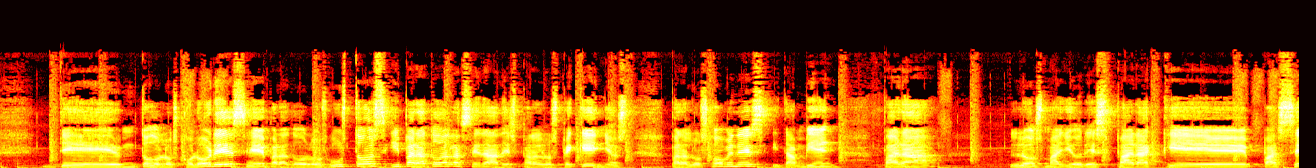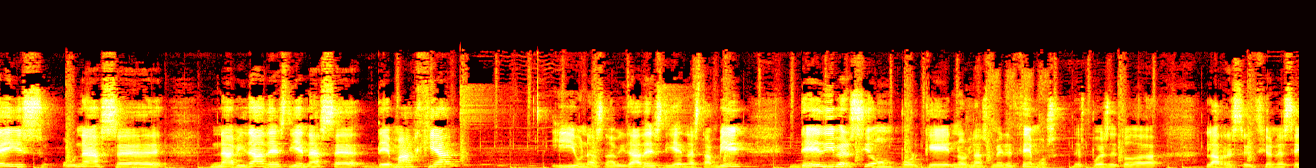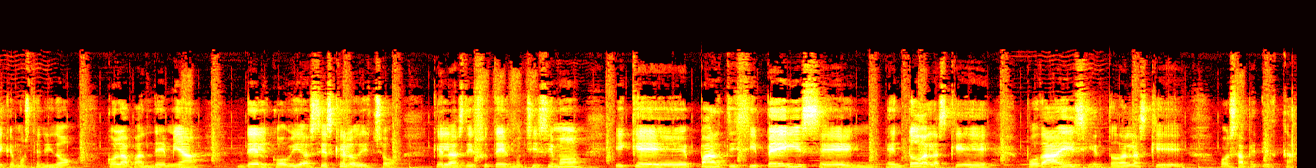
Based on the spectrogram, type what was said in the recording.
de todos los colores, eh, para todos los gustos y para todas las edades, para los pequeños, para los jóvenes y también para los mayores, para que paséis unas eh, navidades llenas eh, de magia y unas navidades llenas también de diversión, porque nos las merecemos después de todas las restricciones que hemos tenido con la pandemia del COVID. Así es que lo dicho, que las disfrutéis muchísimo y que participéis en, en todas las que podáis y en todas las que os apetezca.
